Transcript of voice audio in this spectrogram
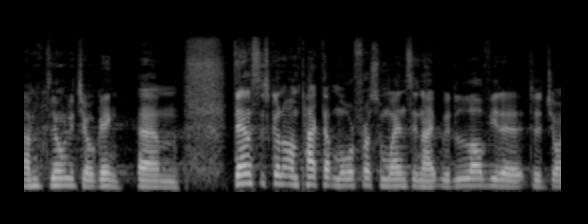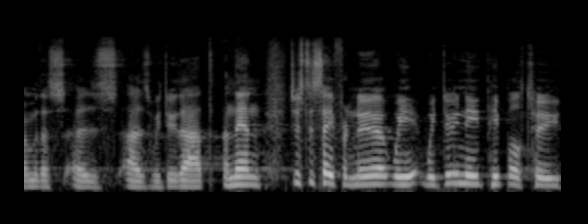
I'm only joking. Um, Dennis is going to unpack that more for us on Wednesday night. We'd love you to, to join with us as, as we do that. And then, just to say for Nua, we, we do need people to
